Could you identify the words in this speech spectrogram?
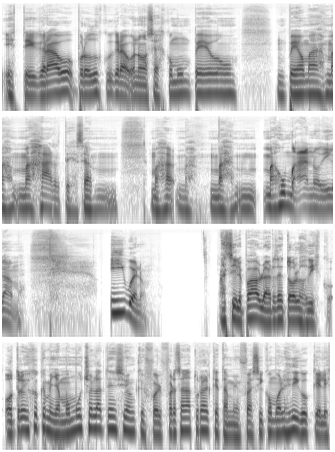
este, grabo, produzco y grabo. No, o sea, es como un peo un peo más, más, más arte, o sea, más, más, más, más humano, digamos. Y bueno, así le puedo hablar de todos los discos. Otro disco que me llamó mucho la atención, que fue el Fuerza Natural, que también fue así como les digo, que él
